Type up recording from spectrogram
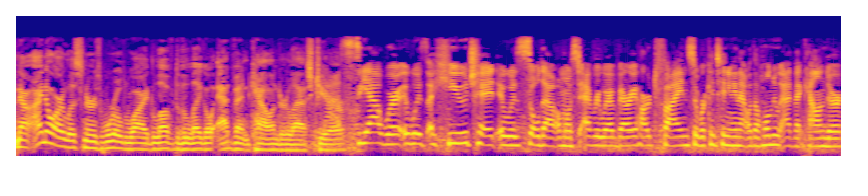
Now, I know our listeners worldwide loved the Lego Advent Calendar last year. Yes, yeah, where it was a huge hit. It was sold out almost everywhere, very hard to find. So we're continuing that with a whole new Advent calendar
